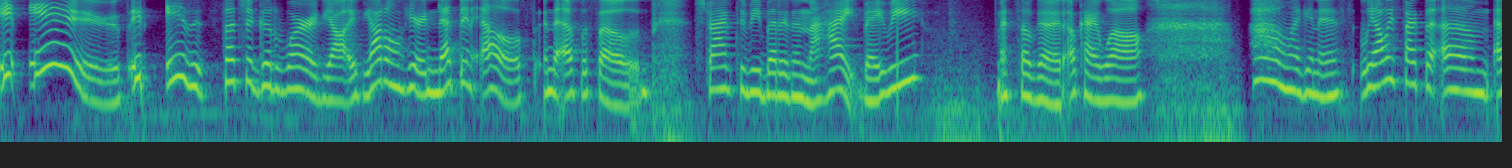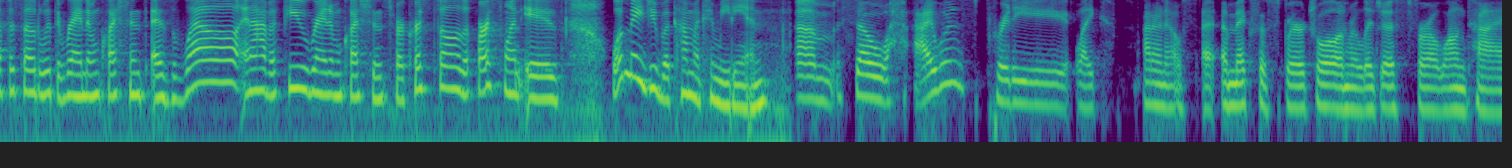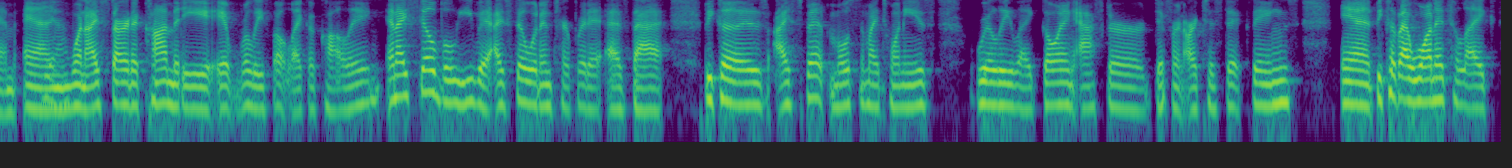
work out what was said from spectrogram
It is. It is. It's such a good word, y'all. If y'all don't hear nothing else in the episode, strive to be better than the hype, baby. That's so good. Okay, well, Oh my goodness. We always start the um, episode with random questions as well. And I have a few random questions for Crystal. The first one is What made you become a comedian? Um, so I was pretty like I don't know, a mix of spiritual and religious for a long time. And yeah. when I started comedy, it really felt like a calling. And I still believe it. I still would interpret it as that because I spent most of my 20s really like going after different artistic things. And because I wanted to like,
